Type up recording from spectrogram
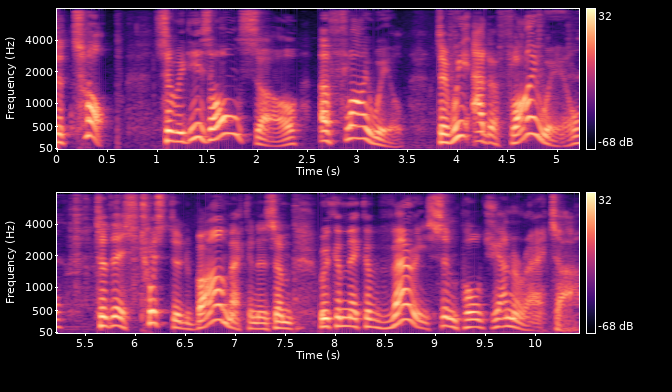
a top. So it is also a flywheel. So if we add a flywheel to this twisted bar mechanism, we can make a very simple generator.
